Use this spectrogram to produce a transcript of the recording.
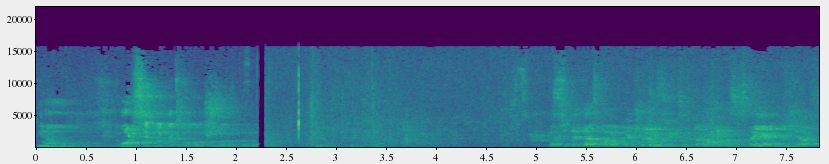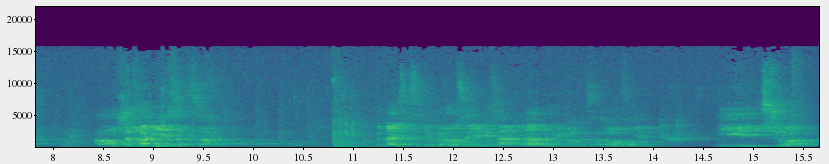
Ну, в курсе вы такого, что Значит, это остановка Челюскинца, в таком она состоянии сейчас. А уже два месяца пытаюсь с этим бороться. Я не знаю, когда будет ремонт остановки. И еще,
